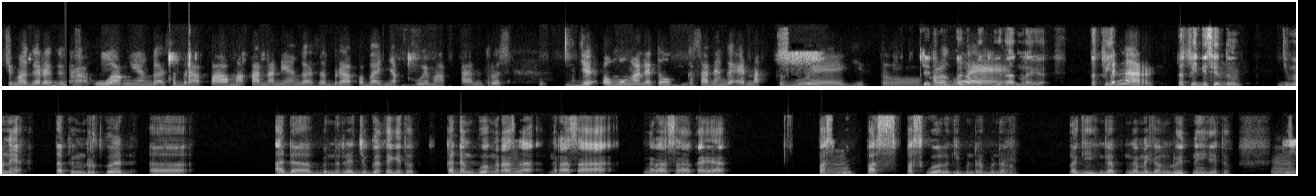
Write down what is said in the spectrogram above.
cuma gara-gara uang yang nggak seberapa makanan yang nggak seberapa banyak gue makan terus omongannya tuh kesannya nggak enak ke gue gitu kalau gue pikiran lah ya. Tapi benar tapi di situ gimana ya? Tapi menurut gue eh, ada benernya juga kayak gitu. Kadang gue ngerasa ngerasa ngerasa kayak pas Hmm. pas pas gue lagi bener-bener lagi nggak nggak megang duit nih gitu. Hmm, Terus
